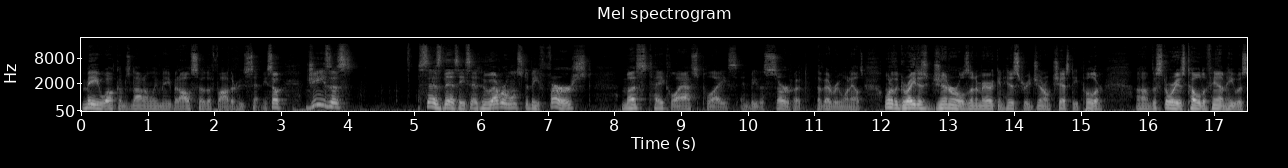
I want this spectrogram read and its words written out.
me welcomes not only me, but also the Father who sent me. So Jesus says this He says, Whoever wants to be first must take last place and be the servant of everyone else. One of the greatest generals in American history, General Chesty Puller, um, the story is told of him. He was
